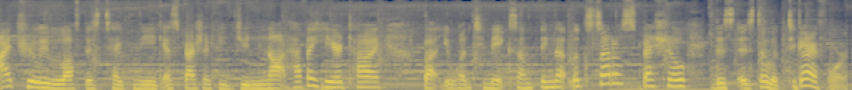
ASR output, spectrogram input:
I truly love this technique especially if you do not have a hair tie but you want to make something that looks sort of special. This is the look to go for.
